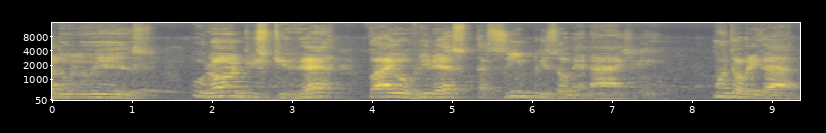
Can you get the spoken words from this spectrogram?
Obrigado, Luiz. Por onde estiver, vai ouvir esta simples homenagem. Muito obrigado.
